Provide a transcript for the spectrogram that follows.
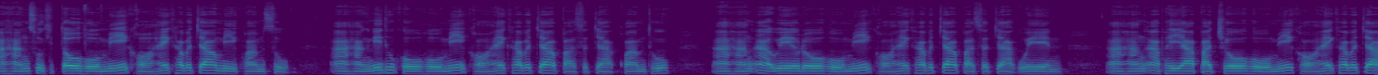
อาหังสุขิโตโหมิขอให้ข้าพเจ้ามีความสุข อาหังนิทุโขโหมิขอให้ข้าพเจ้าปราศจากความทุกข์ อาหังอเวโรโหมิขอให้ข้าพเจ้าปราศจากเวร อาหังอภยาปัชโชโหมิขอให้ข้าพเจ้า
